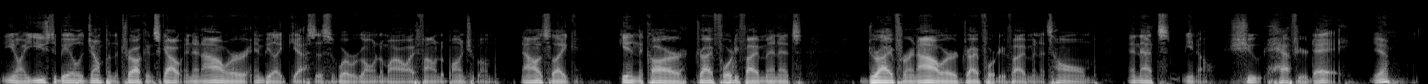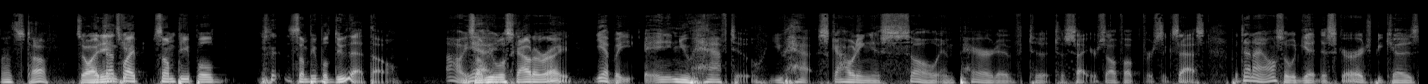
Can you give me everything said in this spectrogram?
you know I used to be able to jump in the truck and scout in an hour and be like yes this is where we're going tomorrow. I found a bunch of them now it's like get in the car drive 45 minutes drive for an hour drive 45 minutes home and that's you know shoot half your day yeah, that's tough. so I didn't That's why some people, some people do that though. oh yeah. Some people scout it right. Yeah, but and you have to. You have scouting is so imperative to to set yourself up for success. But then I also would get discouraged because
